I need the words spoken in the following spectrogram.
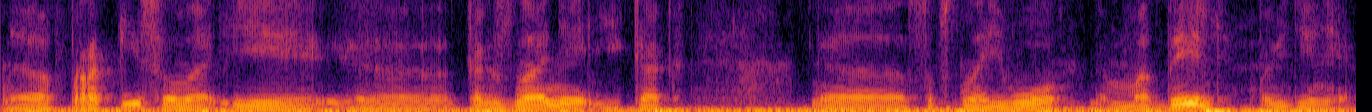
э, прописано и э, как знание, и как, э, собственно, его модель поведения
